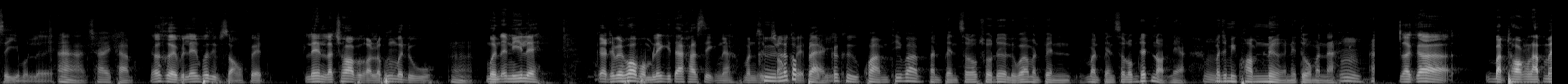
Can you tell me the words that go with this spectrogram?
14 หมดเลยอ่าใช่ครับ ก็เคยไปเล่นพวก 12 เฟสเล่นแล้วชอบไปก่อนแล้วเพิ่งมาดูอืมเหมือนอันนี้เลยก็ อาจจะเป็นเพราะผมเล่นกีตาร์คลาสสิกนะ มันคือ12แล้วก็เฟสแปลกพอดีก็คือความที่ว่ามันเป็นสโลปโชเดอร์หรือว่ามันเป็นมันเป็นสโลปเดนนอตเนี่ยมันจะมีความเหนื่อยในตัวมันนะอืมแล้วก็บัตรทองรับไหม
